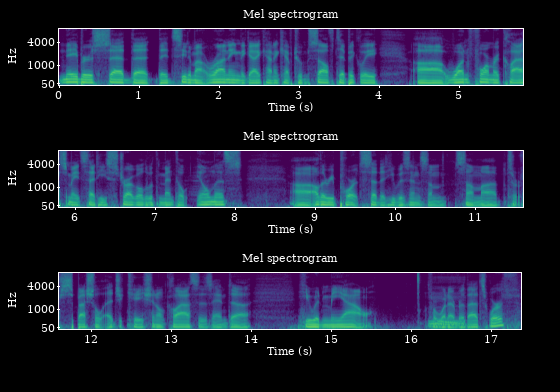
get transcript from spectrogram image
Neighbors said that they'd seen him out running. The guy kind of kept to himself typically. Uh, one former classmate said he struggled with mental illness. Uh, other reports said that he was in some some uh, sort of special educational classes, and uh, he would meow for whatever that's worth.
